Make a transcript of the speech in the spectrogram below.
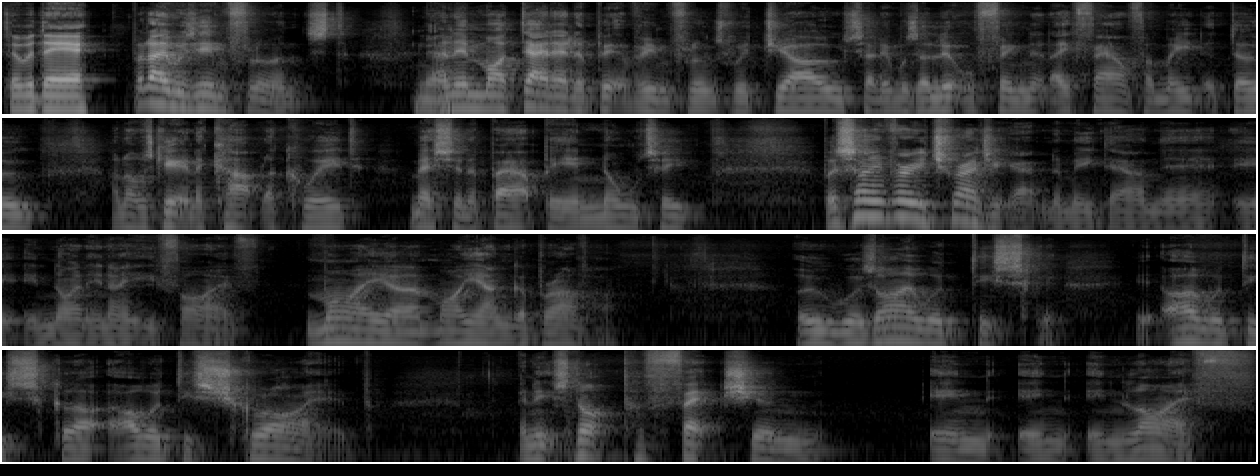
they were there. But they was influenced. Yeah. And then my dad had a bit of influence with Joe, so there was a little thing that they found for me to do, and I was getting a couple of quid, messing about, being naughty. But something very tragic happened to me down there in 1985. My uh, my younger brother, who was I would I would describe I would describe, and it's not perfection in in in life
